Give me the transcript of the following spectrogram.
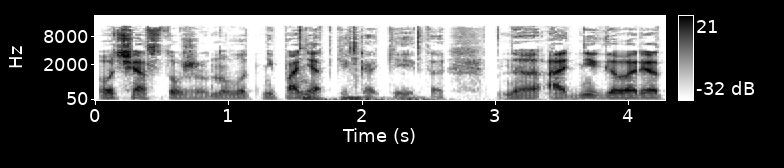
Вот сейчас тоже, ну вот непонятки какие-то. Э, одни говорят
